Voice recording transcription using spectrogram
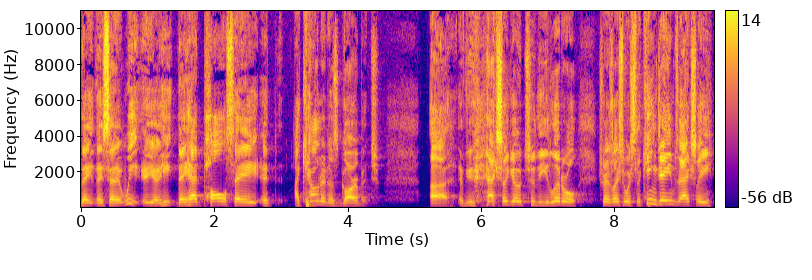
they, they said we you know, he, they had Paul say it, I count it as garbage. Uh, if you actually go to the literal translation, which the King James actually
